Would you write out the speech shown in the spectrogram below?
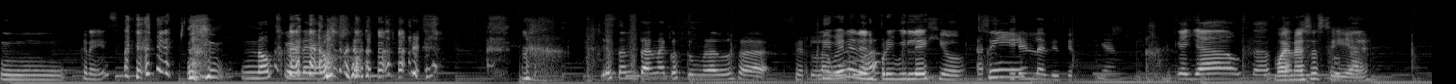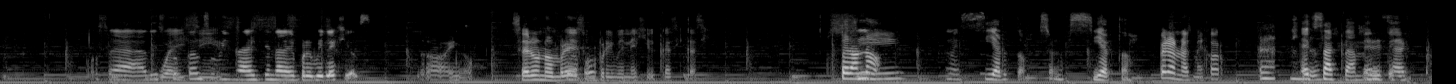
Mm, ¿Crees? no creo. ya están tan acostumbrados a ser la Viven en el privilegio Sí. miren la desgracia. que ya, o sea, Bueno, eso sí. ¿eh? O sea, disfrutan su vida llena de privilegios. Ay, no. Ser un hombre es un privilegio, casi, casi. Pero no. No es cierto, eso no es cierto. Pero no es mejor. Exactamente. Exacto.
